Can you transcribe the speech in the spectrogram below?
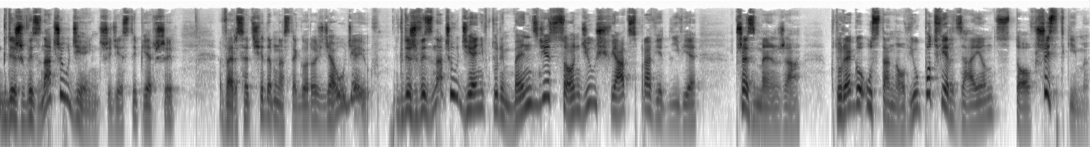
Gdyż wyznaczył dzień, 31 werset 17 rozdziału dziejów. Gdyż wyznaczył dzień, w którym będzie sądził świat sprawiedliwie przez męża, którego ustanowił, potwierdzając to wszystkim,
